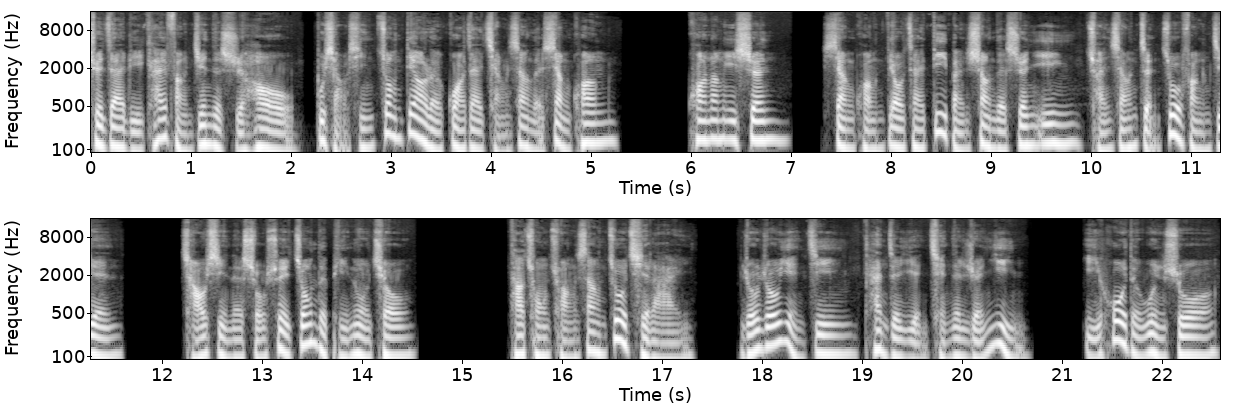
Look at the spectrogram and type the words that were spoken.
却在离开房间的时候，不小心撞掉了挂在墙上的相框，哐啷一声，相框掉在地板上的声音传响整座房间，吵醒了熟睡中的皮诺丘。他从床上坐起来。揉揉眼睛，看着眼前的人影，疑惑地问说：“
